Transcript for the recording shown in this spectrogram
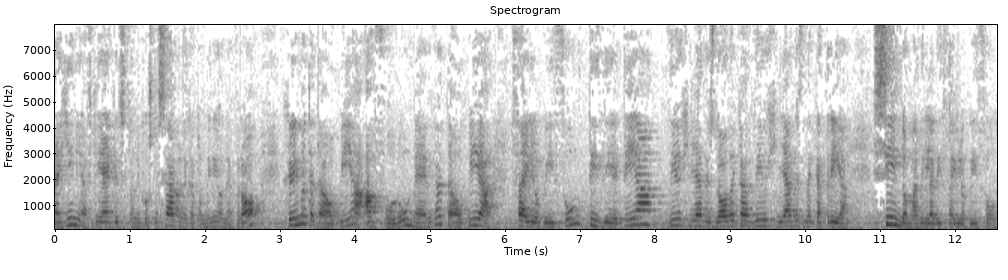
να γίνει αυτή η έγκριση των 24 εκατομμυρίων ευρώ, χρήματα τα οποία αφορούν έργα τα οποία θα υλοποιηθούν τη διετία 2012-2013. Σύντομα δηλαδή θα υλοποιηθούν.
